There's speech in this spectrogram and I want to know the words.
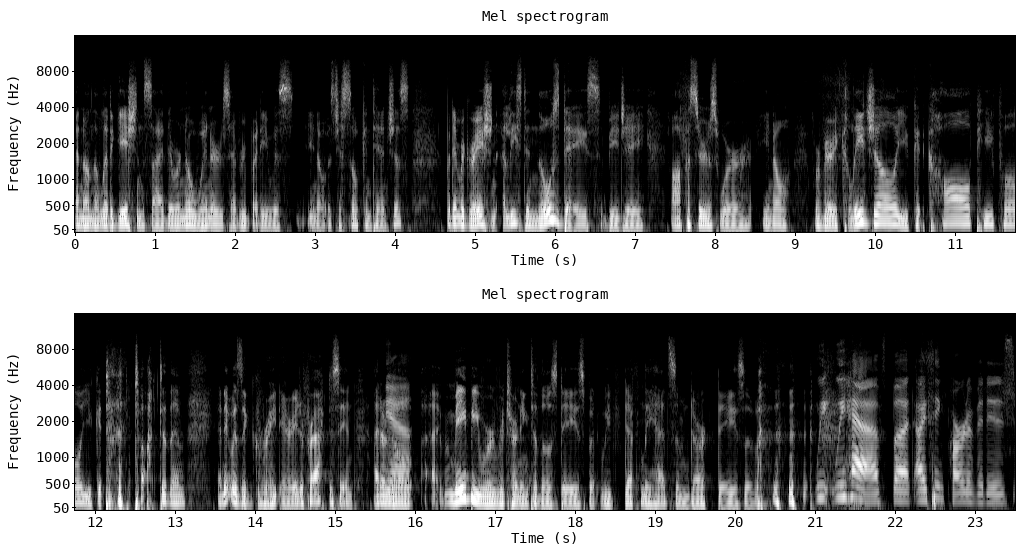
And on the litigation side, there were no winners. Everybody was, you know, it was just so contentious. But immigration, at least in those days, BJ, officers were, you know, were very collegial. You could call people, you could talk to them, and it was a great area to practice in. I don't yeah. know, maybe we're returning to those days, but we've definitely had some dark days of. we we have, but I think part of it is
